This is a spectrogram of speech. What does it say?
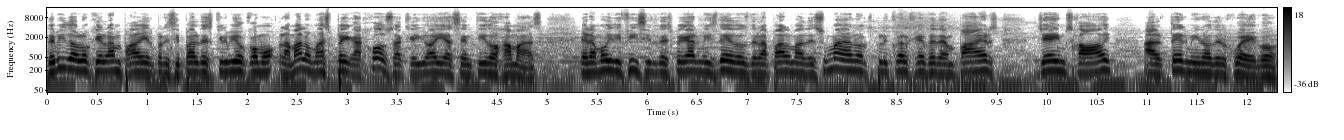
debido a lo que el umpire principal describió como la mano más pegajosa que yo haya sentido jamás. Era muy difícil despegar mis dedos de la palma de su mano, explicó el jefe de umpires, James Hoy, al término del juego.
